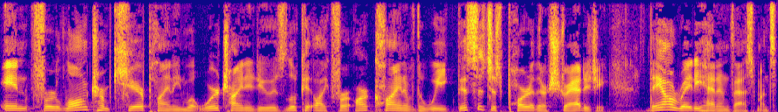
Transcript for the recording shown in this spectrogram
And for long term care planning, what we're trying to do is look at, like, for our client of the week, this is just part of their strategy. They already had investments,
